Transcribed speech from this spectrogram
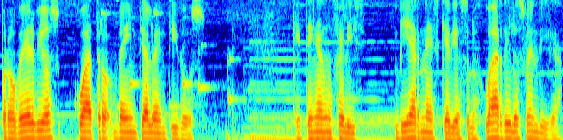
Proverbios 4, 20 al 22. Que tengan un feliz viernes, que Dios los guarde y los bendiga.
